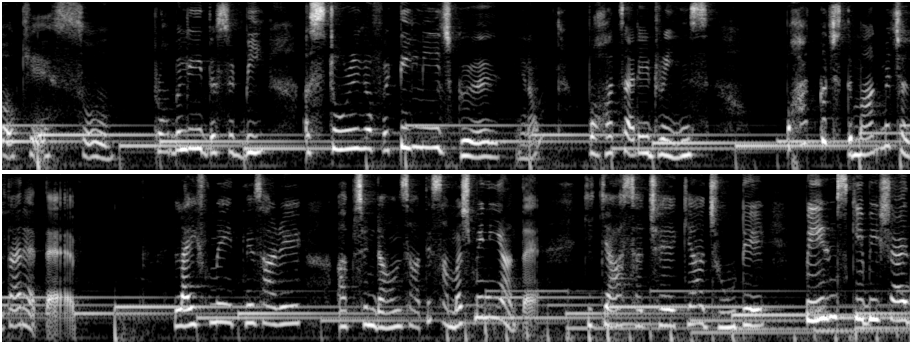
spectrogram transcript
Okay, so probably this would be a story of a teenage girl, you know, बहुत सारे ड्रीम्स बहुत कुछ दिमाग में चलता रहता है। लाइफ में इतने सारे अप्स एंड डाउन्स आते समझ में नहीं आता है कि क्या सच है क्या झूठ है। पेरेंट्स के भी शायद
